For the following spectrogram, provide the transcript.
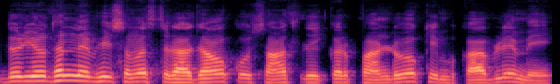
दुर्योधन ने भी समस्त राजाओं को सांस लेकर पांडवों के मुकाबले में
